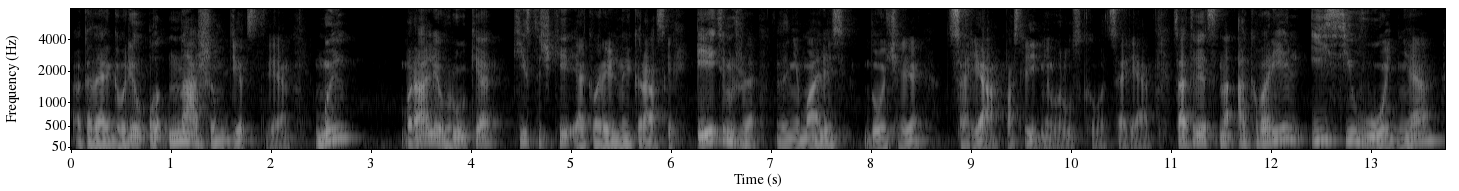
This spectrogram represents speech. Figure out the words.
когда я говорил о нашем детстве. Мы брали в руки кисточки и акварельные краски. И этим же занимались дочери царя, последнего русского царя. Соответственно, акварель и сегодня,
